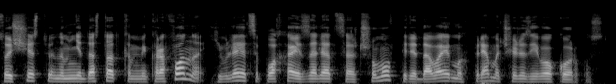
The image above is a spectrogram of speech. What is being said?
Существенным недостатком микрофона является плохая изоляция от шумов, передаваемых прямо через его корпус.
